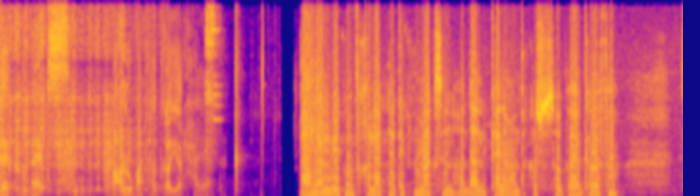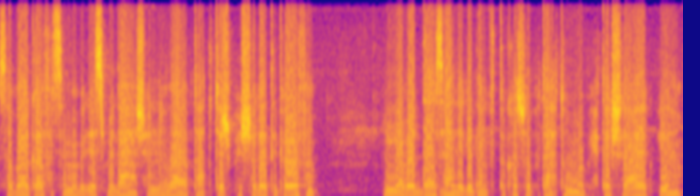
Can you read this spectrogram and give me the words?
تكنو ماكس معلومات هتغير حياتك. أهلا بكم في قناتنا تكنو ماكس النهاردة هنتكلم عن تخصص صبار الجوافة صبار الجوافة اتسمى بالاسم ده عشان الورقة بتاعته تشبه شجرة الجوافة. النبات ده سهل جدا في التكاثر بتاعته ما بيحتاجش رعاية كبيرة.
